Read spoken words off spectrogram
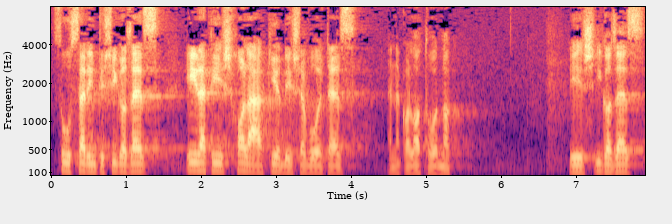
Szó szerint is igaz ez, élet és halál kérdése volt ez ennek a latornak. És igaz ez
